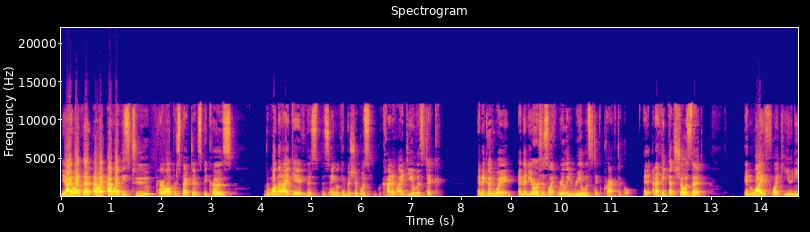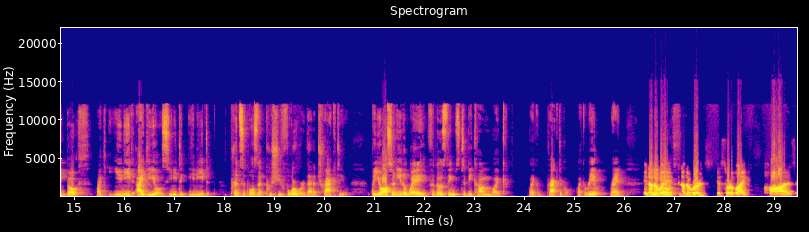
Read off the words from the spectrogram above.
Yeah, I like that. I like I like these two parallel perspectives because the one that I gave this this Anglican bishop was kind of idealistic in a good way, and then yours is like really realistic, practical. And, and I think that shows that in life, like you need both. Like you need ideals, you need to you need principles that push you forward, that attract you, but you also need a way for those things to become like like practical, like real, right? In other ways, in other words, it's sort of like pause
